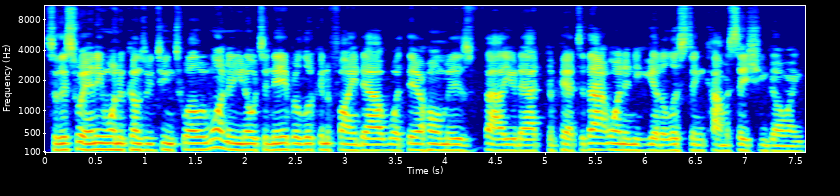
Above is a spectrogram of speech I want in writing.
So this way, anyone who comes between 12 and one, and you know it's a neighbor looking to find out what their home is valued at compared to that one, and you can get a listing conversation going,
